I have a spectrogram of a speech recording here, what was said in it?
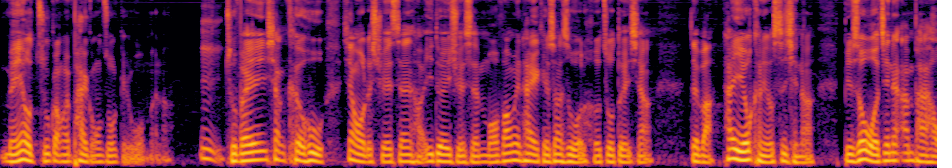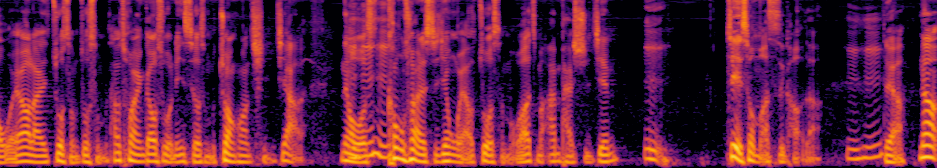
没有主管会派工作给我们了，嗯，除非像客户，像我的学生，哈一对一学生，某方面他也可以算是我的合作对象。对吧？他也有可能有事情啊，比如说我今天安排好我要来做什么做什么，他突然告诉我临时有什么状况请假了，那我空出来的时间我要做什么？我要怎么安排时间？嗯，这也是我们要思考的啊。嗯哼，对啊。那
